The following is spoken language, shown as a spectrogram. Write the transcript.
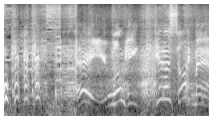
hey, monkey, get aside, man!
